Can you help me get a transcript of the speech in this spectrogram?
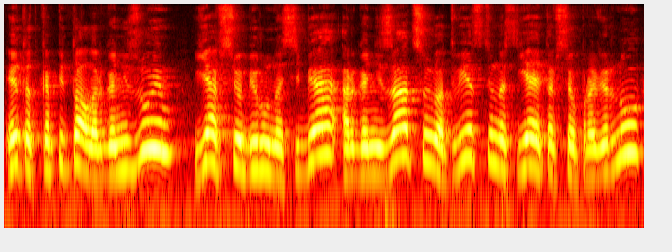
этот капитал организуем, я все беру на себя, организацию, ответственность, я это все проверну.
